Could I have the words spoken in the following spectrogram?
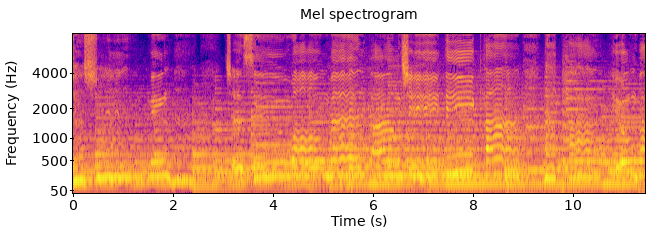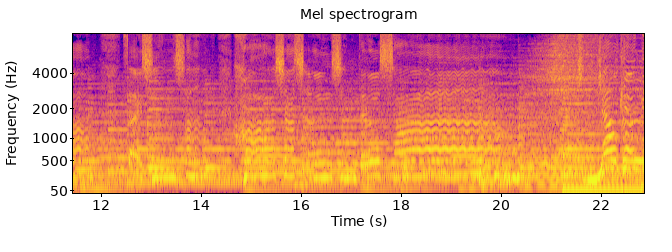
这是命吗这次我们放弃抵抗哪怕拥抱在身上画下深深的伤只要看你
